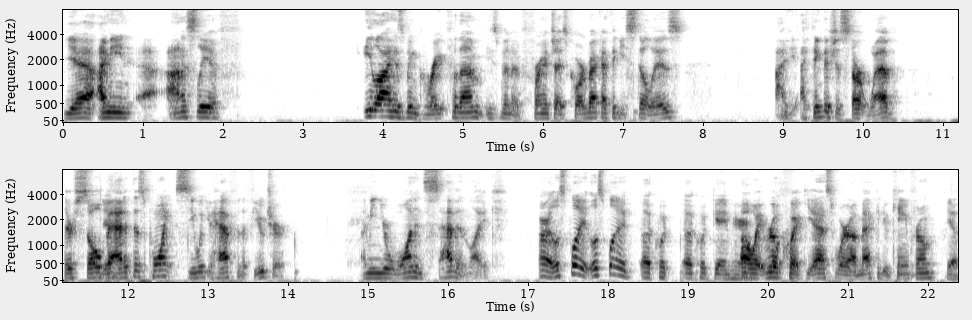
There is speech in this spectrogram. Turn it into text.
Yeah, I mean, uh, honestly, if Eli has been great for them, he's been a franchise quarterback. I think he still is. I I think they should start Webb. They're so Yeah. bad at this point. See what you have for the future. I mean, you're one and seven. Like, All right, let's play. Let's play a, a quick a quick game here. oh wait, real quick, you asked where uh, McAdoo came from. Yeah.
